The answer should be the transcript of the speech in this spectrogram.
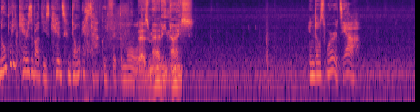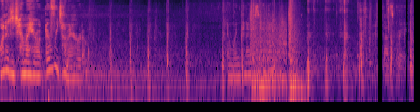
Nobody cares about these kids who don't exactly fit the mold. That's Maddie, nice. In those words, yeah. Wanted to tear my hair out every time I heard him. And when can I visit again? That's great. 'Cause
